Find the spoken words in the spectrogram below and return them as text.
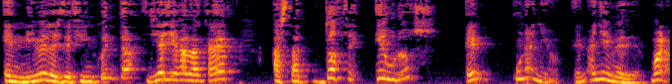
en niveles de 50 y ha llegado a caer hasta 12 euros en un año, en año y medio. Bueno,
